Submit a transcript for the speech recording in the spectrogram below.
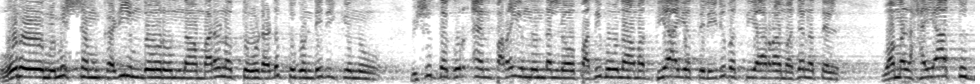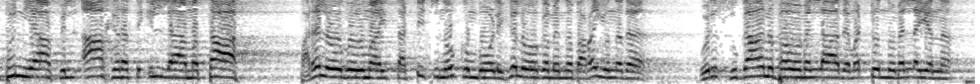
ഓരോ നിമിഷം കഴിയും തോറും നാം മരണത്തോട് അടുത്തുകൊണ്ടിരിക്കുന്നു. വിശുദ്ധ ഖുർആൻ പറയുന്നുണ്ടല്ലോ പതിമൂന്നാം അധ്യായത്തിൽ ഇരുപത്തിയാറാം വചനത്തിൽ വമൽ ഹയാത്തു ദുനിയാ ഫിൽ ആഹിറത്ത് ഇല്ലാ മത്താ. പരലോകവുമായി തട്ടിച്ചു നോക്കുമ്പോൾ ഇഹലോകമെന്ന് പറയുന്നത് ഒരു സുഖാനുഭവമല്ലാതെ മറ്റൊന്നുമല്ല എന്ന്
